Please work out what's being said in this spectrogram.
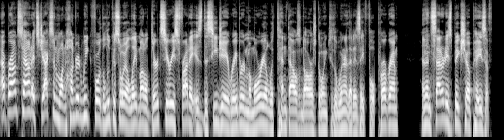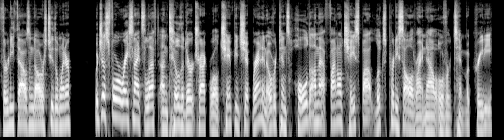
At Brownstown, it's Jackson 100 week for the Lucas Oil Late Model Dirt Series. Friday is the CJ Rayburn Memorial with $10,000 going to the winner. That is a full program. And then Saturday's big show pays $30,000 to the winner. With just four race nights left until the Dirt Track World Championship, Brandon Overton's hold on that final chase spot looks pretty solid right now over Tim McCreadie.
